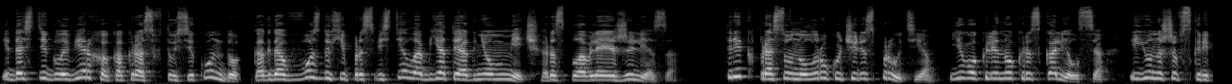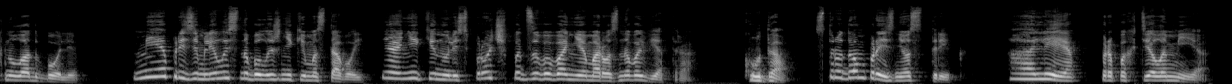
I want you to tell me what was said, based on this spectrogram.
и достигла верха как раз в ту секунду, когда в воздухе просвистел объятый огнем меч, расплавляя железо. Трик просунул руку через прутья, его клинок раскалился, и юноша вскрикнул от боли. Мия приземлилась на булыжнике мостовой, и они кинулись прочь под завывание морозного ветра. «Куда?» — с трудом произнес Трик. «Аллея!» — пропыхтела Мия.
